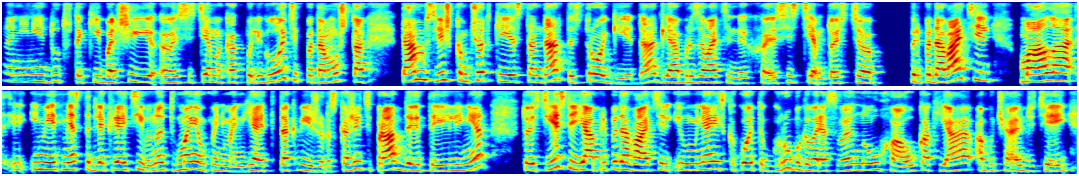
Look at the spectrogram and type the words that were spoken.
они не идут в такие большие э, системы, как полиглотик, потому что там слишком четкие стандарты, строгие, да, для образовательных э, систем. То есть э, преподаватель мало имеет место для креатива. Но это в моем понимании, я это так вижу. Расскажите, правда это или нет. То есть если я преподаватель, и у меня есть какое-то, грубо говоря, свое ноу-хау, как я обучаю детей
